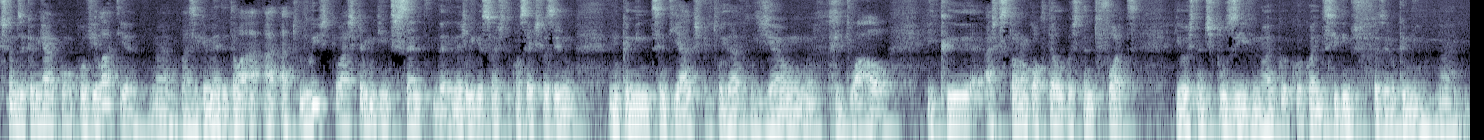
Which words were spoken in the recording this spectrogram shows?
estamos a caminhar com, com a Via não é? basicamente. Então há, há, há, tudo isto que eu acho que é muito interessante nas ligações que tu consegues fazer no, no caminho de Santiago, espiritualidade, religião, ritual, e que acho que se torna um coquetel bastante forte e bastante explosivo, não é? Quando decidimos fazer o caminho, não é?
